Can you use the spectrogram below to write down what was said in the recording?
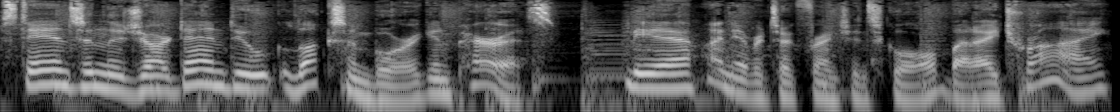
stands in the Jardin du Luxembourg in Paris. Yeah, I never took French in school, but I try.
